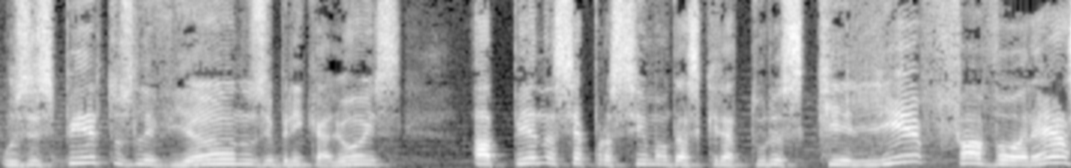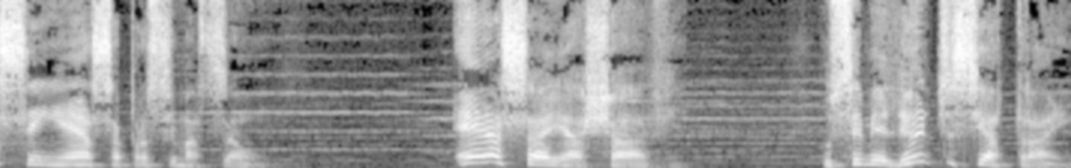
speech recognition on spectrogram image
os espíritos levianos e brincalhões apenas se aproximam das criaturas que lhe favorecem essa aproximação. Essa é a chave. Os semelhantes se atraem.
